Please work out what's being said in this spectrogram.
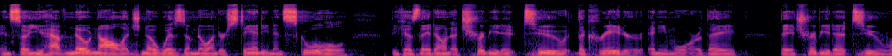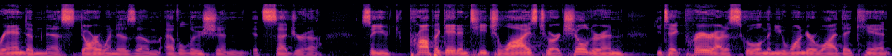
And so you have no knowledge, no wisdom, no understanding in school because they don't attribute it to the Creator anymore. They, they attribute it to randomness, Darwinism, evolution, etc. So you propagate and teach lies to our children. You take prayer out of school, and then you wonder why they can't,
